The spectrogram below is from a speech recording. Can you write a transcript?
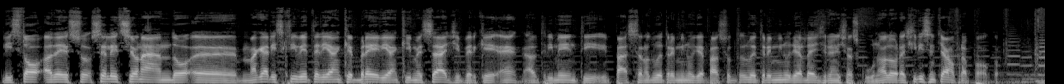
Li sto adesso selezionando, eh, magari scriveteli anche brevi anche i messaggi perché eh, altrimenti passano due o tre minuti, passo due o tre minuti a leggere ciascuno. Allora ci risentiamo fra poco.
